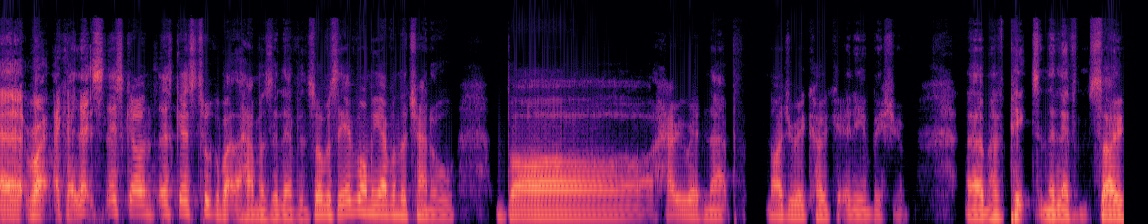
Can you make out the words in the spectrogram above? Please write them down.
Uh, right. Okay. Let's let's go on. Let's let's talk about the Hammers eleven. So obviously, everyone we have on the channel, bar Harry Redknapp, Nigel Reo-Coker, and Ian Bishop, um, have picked an eleven. So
